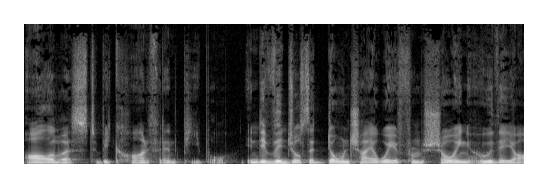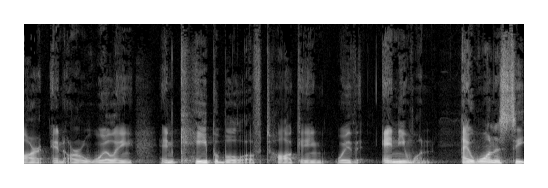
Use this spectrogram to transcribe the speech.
all of us to be confident people, individuals that don't shy away from showing who they are and are willing and capable of talking with anyone. I want us to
